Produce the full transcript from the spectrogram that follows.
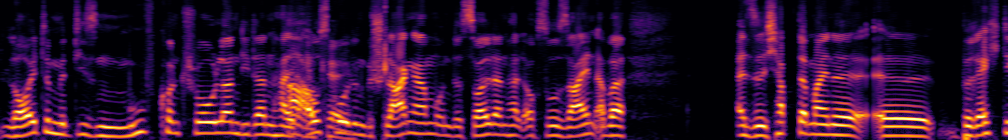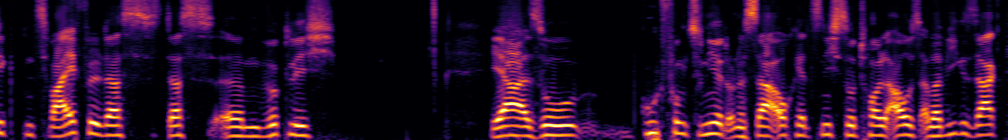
Leute mit diesen Move-Controllern, die dann halt Ah, okay. ausgeholt und geschlagen haben und das soll dann halt auch so sein, aber also ich habe da meine äh, berechtigten Zweifel, dass das ähm, wirklich ja so gut funktioniert und es sah auch jetzt nicht so toll aus, aber wie gesagt,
